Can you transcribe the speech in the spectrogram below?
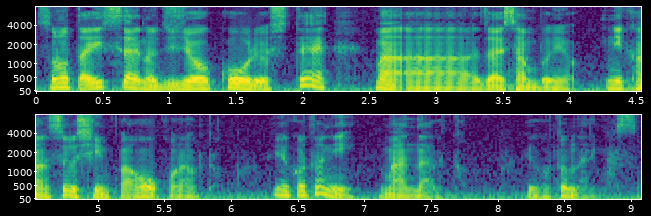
その他一切の事情を考慮して、まあ、財産分与に関する審判を行うということに、まあ、なるということになります。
